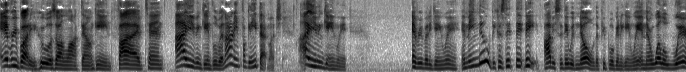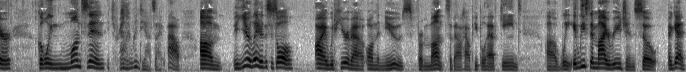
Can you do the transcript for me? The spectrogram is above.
Everybody who was on lockdown gained 5, 10. I even gained a little bit. And I don't even fucking eat that much. I even gained weight. Everybody gained weight. And they knew because they, they, they obviously they would know that people were going to gain weight. And they're well aware going months in. It's really windy outside. Wow. Um, a year later, this is all I would hear about on the news for months about how people have gained uh, weight, at least in my region. So again,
